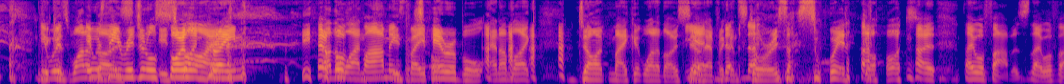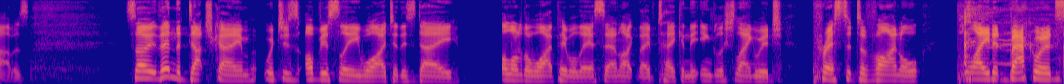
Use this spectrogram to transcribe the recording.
it was, one it of was the those original is Soil fine. and Green. the other one farming is people. terrible, and I'm like, don't make it one of those South Yeah, no- African no. stories. I swear to God. no, they were farmers. They were farmers. So then the Dutch came, which is obviously why to this day a lot of the white people there sound like they've taken the English language, pressed it to vinyl, played it backwards,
